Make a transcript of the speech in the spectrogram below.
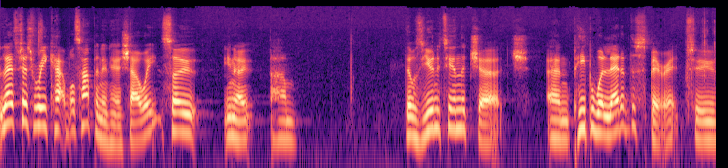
Let's just recap what's happening here, shall we? So, you know, um, there was unity in the church, and people were led of the Spirit to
